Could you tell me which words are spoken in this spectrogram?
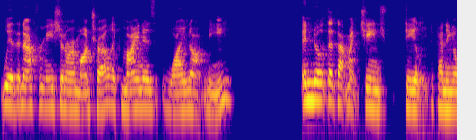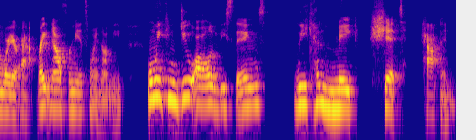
with an affirmation or a mantra. Like mine is, why not me? And note that that might change daily depending on where you're at. Right now, for me, it's why not me. When we can do all of these things, we can make shit happen.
